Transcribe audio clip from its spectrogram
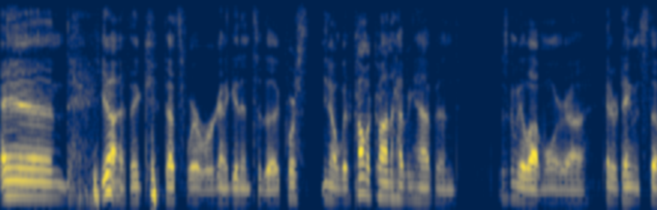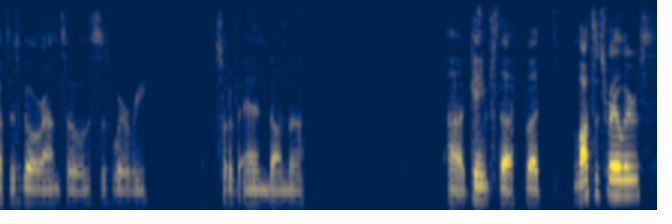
And yeah, I think that's where we're gonna get into the. Of course, you know, with Comic Con having happened, there's gonna be a lot more uh, entertainment stuff this go around. So this is where we sort of end on the uh, game stuff. But lots of trailers,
